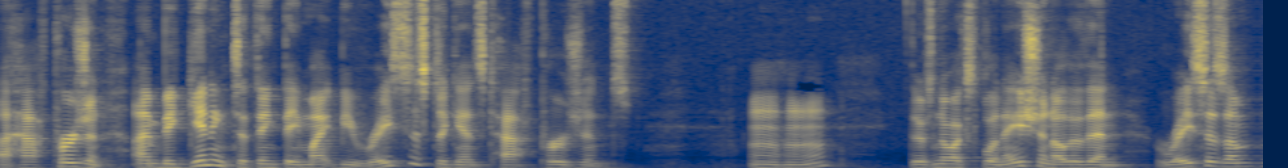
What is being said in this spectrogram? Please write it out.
a half Persian. I'm beginning to think they might be racist against half Persians. Mm hmm. There's no explanation other than racism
